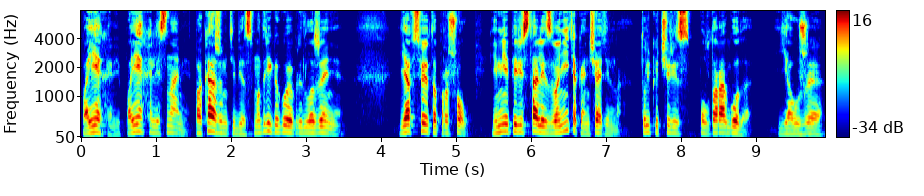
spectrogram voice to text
Поехали, поехали с нами, покажем тебе, смотри, какое предложение. Я все это прошел. И мне перестали звонить окончательно только через полтора года я уже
